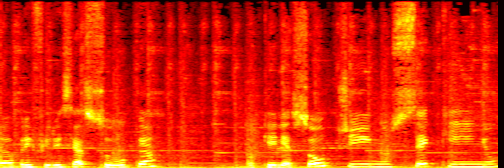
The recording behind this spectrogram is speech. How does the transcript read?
Eu prefiro esse açúcar, porque ele é soltinho, sequinho.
